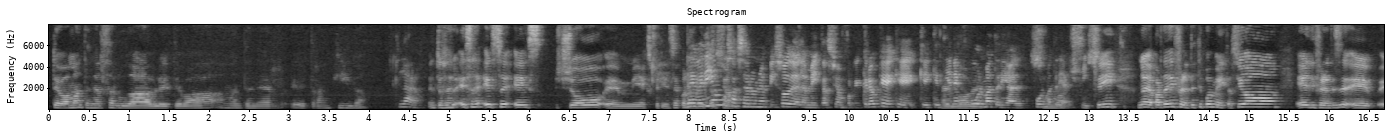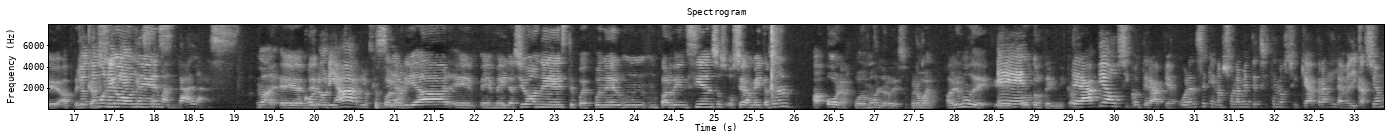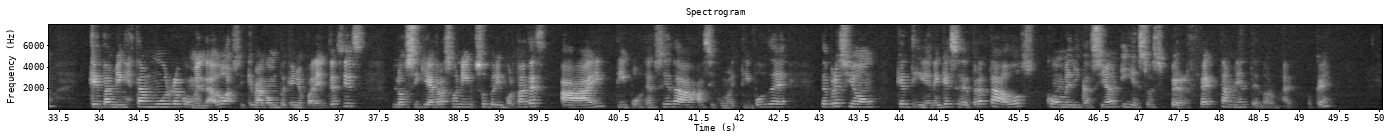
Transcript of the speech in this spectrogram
te va a mantener saludable, te va a mantener eh, tranquila. Claro. Entonces, esa, ese es yo, eh, mi experiencia con Deberíamos la meditación. hacer un episodio de la meditación porque creo que, que, que, tiene full material. Full So material, much. sí. Sí, no, y aparte de diferentes tipos de meditación, eh, diferentes eh, eh, Yo aplicaciones. tengo una amiga que hace mandalas, ma- eh, de- colorear, lo que sea. colorear, eh, eh, meditaciones, te puedes poner un, un par de inciensos, o sea, meditación a horas podemos hablar de eso, pero bueno, hablemos de eh, Eh, otra técnica. Terapia o psicoterapia. Acuérdense que no solamente existen los psiquiatras y la medicación, que también está muy recomendado, así que me hago un pequeño paréntesis. Los psiquiatras son súper importantes. Hay tipos de ansiedad, así como hay tipos de depresión que tienen que ser tratados con medicación y eso es perfectamente normal, ¿ok?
